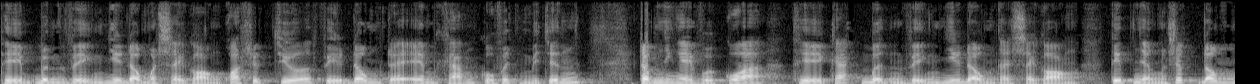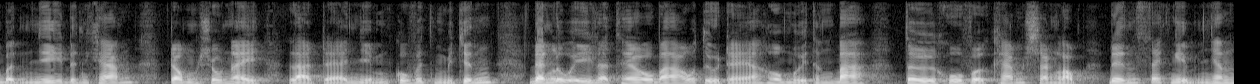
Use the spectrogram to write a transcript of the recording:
thì Bệnh viện Nhi Đồng ở Sài Gòn quá sức chứa vì đông trẻ em khám COVID-19. Trong những ngày vừa qua, thì các bệnh viện nhi đồng tại Sài Gòn tiếp nhận rất đông bệnh nhi đến khám, trong số này là trẻ nhiễm COVID-19. Đáng lưu ý là theo báo Tuổi Trẻ hôm 10 tháng 3, từ khu vực khám sàng lọc đến xét nghiệm nhanh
